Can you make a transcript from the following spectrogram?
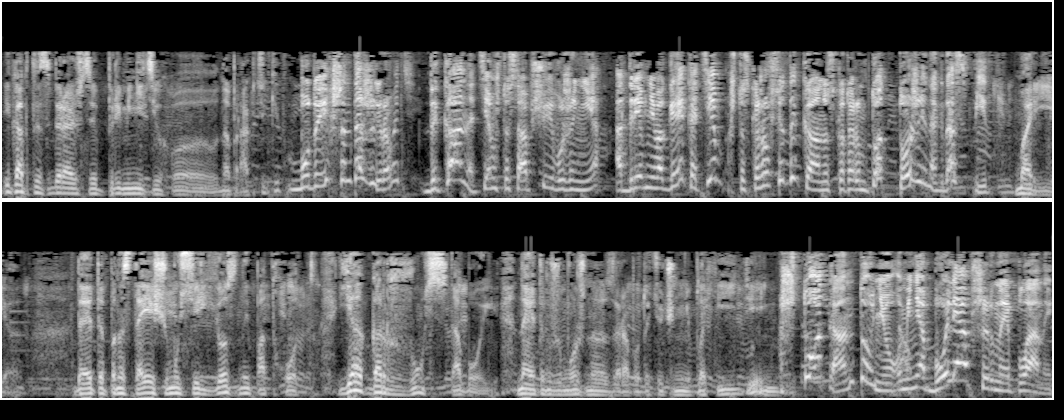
И как ты собираешься применить их э, на практике? Буду их шантажировать. Декана тем, что сообщу его жене, а древнего грека тем, что скажу все декану, с которым тот тоже иногда спит. Мария, да это по-настоящему серьезный подход. Я горжусь тобой. На этом же можно заработать очень неплохие деньги. Что ты, Антонио, у меня более обширные планы.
